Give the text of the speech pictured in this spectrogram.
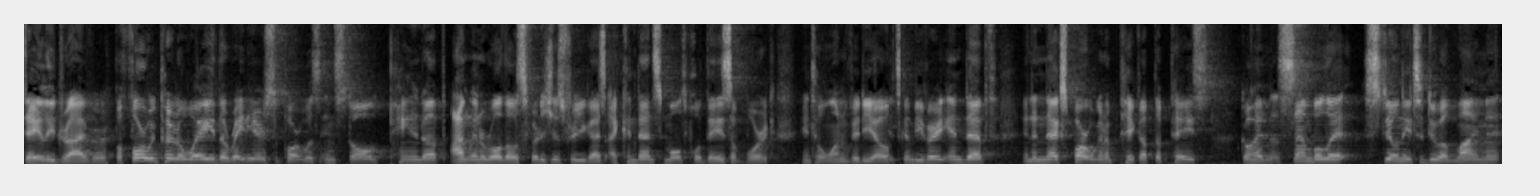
daily driver. Before we put it away, the radiator support was installed, painted up. I'm gonna roll those footages for you guys. I condensed multiple days of work into one video. It's gonna be very in-depth. In the next part, we're gonna pick up the pace, go ahead and assemble it. Still need to do alignment,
